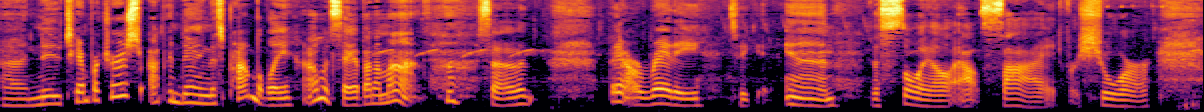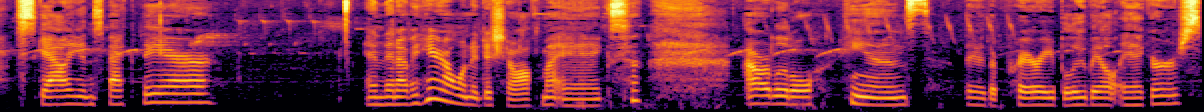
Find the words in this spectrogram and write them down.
uh, new temperatures. I've been doing this probably, I would say, about a month. so they are ready to get in the soil outside for sure. Scallions back there. And then over here I wanted to show off my eggs. Our little hens They're the Prairie Bluebell Eggers.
